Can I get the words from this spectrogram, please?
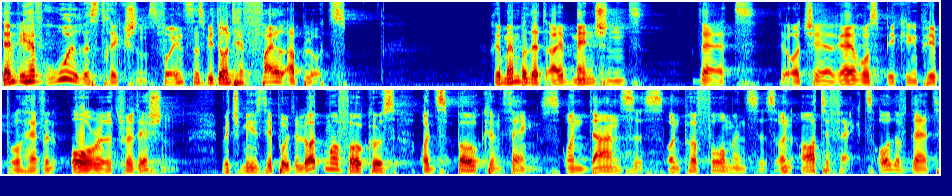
Then we have rule restrictions. For instance, we don't have file uploads. Remember that I mentioned that the Otjiherero speaking people have an oral tradition, which means they put a lot more focus on spoken things, on dances, on performances, on artifacts. All of that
